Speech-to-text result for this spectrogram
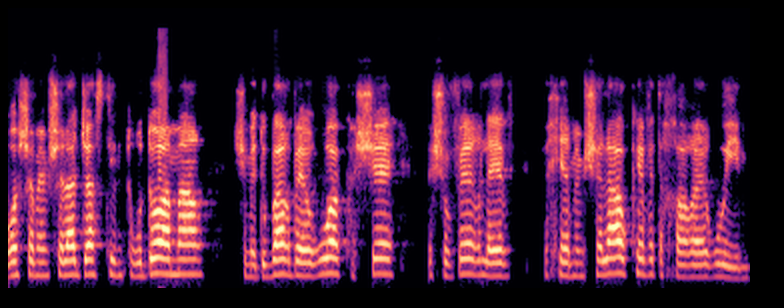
ראש הממשלה ג'סטין טרודו אמר שמדובר באירוע קשה ושובר לב, וכי הממשלה עוקבת אחר האירועים.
